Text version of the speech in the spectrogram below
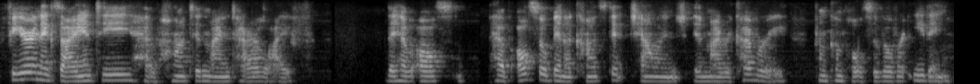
Fear and anxiety have haunted my entire life. They have also have also been a constant challenge in my recovery from compulsive overeating.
